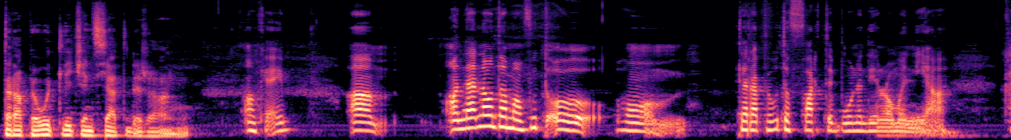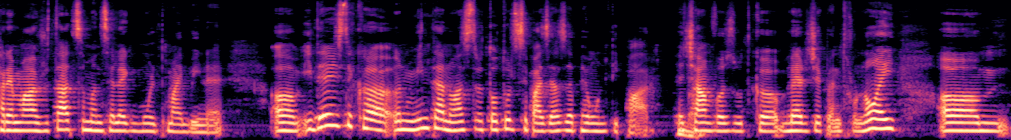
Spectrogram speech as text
terapeut licențiat deja. Ok. Um, on that note am avut o, o terapeută foarte bună din România care m-a ajutat să mă înțeleg mult mai bine. Um, ideea este că în mintea noastră totul se bazează pe un tipar. Deci da. am văzut că merge pentru noi um,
